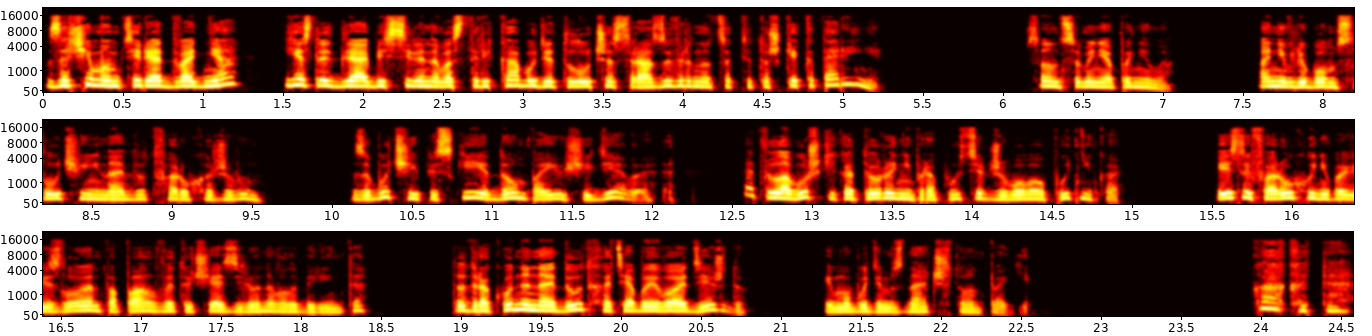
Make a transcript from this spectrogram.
Зачем им терять два дня, если для обессиленного старика будет лучше сразу вернуться к тетушке Катарине. Солнце меня поняла. Они в любом случае не найдут Фаруха живым. Зыбучие пески и дом поющей девы — это ловушки, которые не пропустят живого путника. Если Фаруху не повезло, и он попал в эту часть зеленого лабиринта, то драконы найдут хотя бы его одежду, и мы будем знать, что он погиб. «Как это?»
